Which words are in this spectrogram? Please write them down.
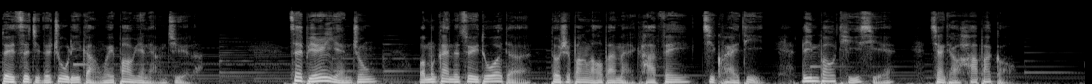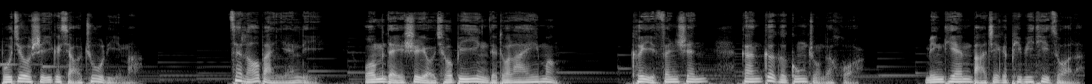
对自己的助理岗位抱怨两句了。在别人眼中，我们干的最多的都是帮老板买咖啡、寄快递、拎包提鞋，像条哈巴狗，不就是一个小助理吗？在老板眼里，我们得是有求必应的哆啦 A 梦，可以分身干各个工种的活儿。明天把这个 PPT 做了，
